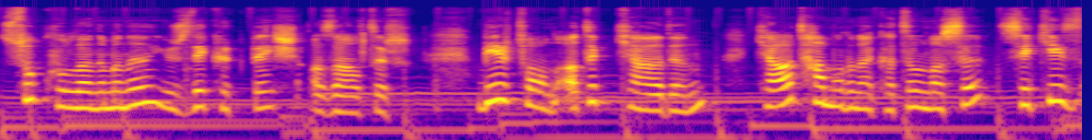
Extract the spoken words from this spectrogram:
su kullanımını %45 azaltır. Bir ton atık kağıdın kağıt hamuruna katılması 8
